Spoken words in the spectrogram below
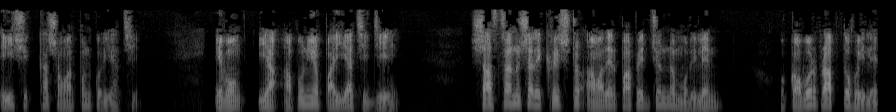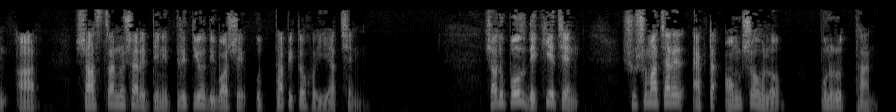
এই শিক্ষা সমর্পণ করিয়াছি এবং ইহা আপনিও পাইয়াছি যে শাস্ত্রানুসারে খ্রিস্ট আমাদের পাপের জন্য মরিলেন ও কবর প্রাপ্ত হইলেন, আর শাস্ত্রানুসারে তিনি তৃতীয় দিবসে উত্থাপিত হইয়াছেন। সাধুপোল দেখিয়েছেন, সুষমাচারের একটা অংশ হল পুনরুত্থান।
